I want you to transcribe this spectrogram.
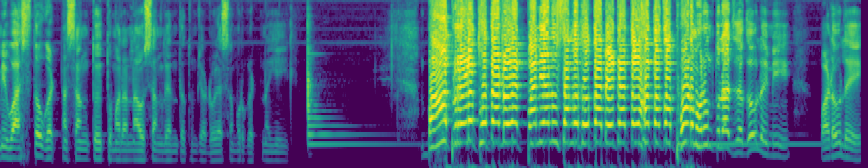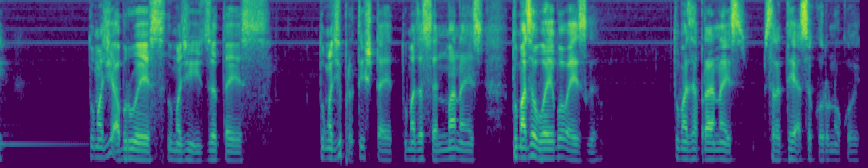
मी वास्तव घटना सांगतोय तुम्हाला नाव सांगल्यानंतर तुमच्या डोळ्यासमोर घटना येईल. बाप रडत होता डोळ्यात पाणी आणून सांगत होता बेटा तळहाताचा फोड म्हणून तुला जगवलंय मी वाढवलंय. तू माझी अब्रू आहेस तू माझी इज्जत आहेस. तू माझी प्रतिष्ठा आहे तू माझा सन्मान आहेस तू माझं वैभव आहेस ग. तू माझा प्राण आहेस. श्रद्धे असं करू नको. आहे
